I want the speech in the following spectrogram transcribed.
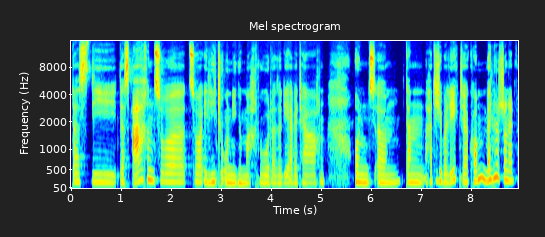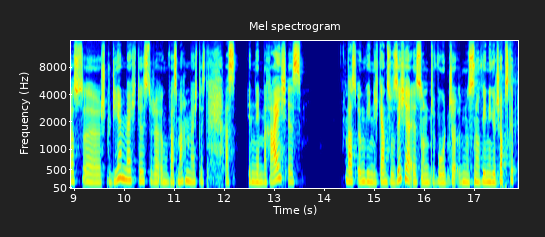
dass die, dass Aachen zur, zur Elite-Uni gemacht wurde, also die RWTH Aachen. Und ähm, dann hatte ich überlegt, ja komm, wenn du schon etwas äh, studieren möchtest oder irgendwas machen möchtest, was in dem Bereich ist, was irgendwie nicht ganz so sicher ist und wo es nur wenige Jobs gibt,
